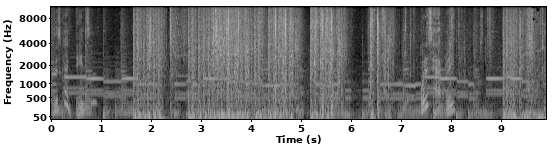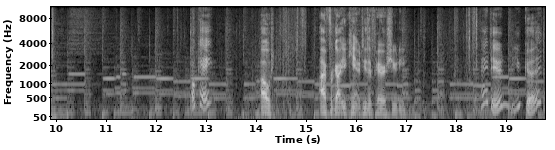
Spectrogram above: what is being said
Is this guy dancing? What is happening? Okay. Oh, I forgot you can't do the parachuting. Hey, dude, you good?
